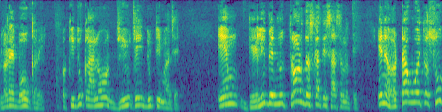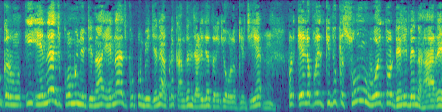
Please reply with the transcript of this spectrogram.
લડાઈ બહુ કરે. કીધું કે આનો જીવ છે એ દુટીમાં છે. એમ ઢેલીબેનનું ત્રણ દશકાથી શાસન હતું. એને હટાવવું હોય તો શું કરવું? એ એના જ કોમ્યુનિટીના એના જ કુટુંબી જેને આપણે કાંદલ જાડેજા તરીકે ઓળખીએ છીએ. પણ એ લોકોએ કીધું કે શું હોય તો ઢેલીબેન હારે.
